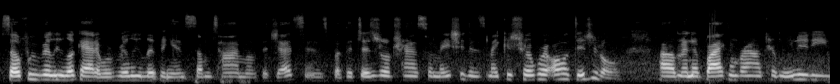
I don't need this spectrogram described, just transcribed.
So if we really look at it, we're really living in some time of the Jetsons. But the digital transformation is making sure we're all digital. Um, in the black and brown community,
